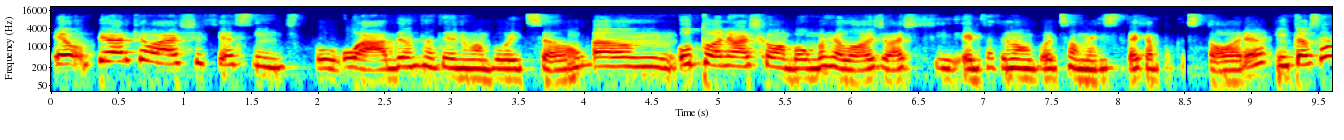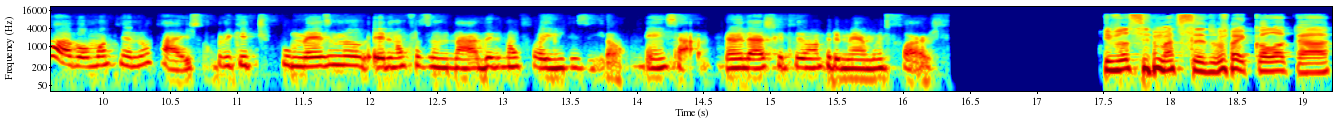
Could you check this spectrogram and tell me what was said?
Eu, pior que eu acho que, assim, tipo, o Adam tá tendo uma boa edição. Ahn, o Tony eu acho que é uma bomba relógio. Eu acho que ele tá tendo uma boa edição, mas daqui a pouco estoura. Então, sei lá, vou manter no Tyson. Porque, tipo, mesmo ele não fazendo nada, ele não foi invisível. Quem sabe? Eu ainda acho que ele tem uma premiere muito forte. E você, Macedo, vai colocar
